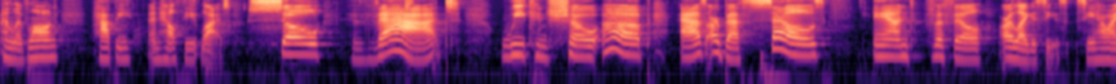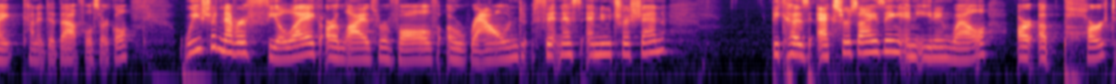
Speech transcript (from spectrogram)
and live long, happy, and healthy lives so that we can show up as our best selves and fulfill our legacies. See how I kind of did that full circle? We should never feel like our lives revolve around fitness and nutrition because exercising and eating well are a part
